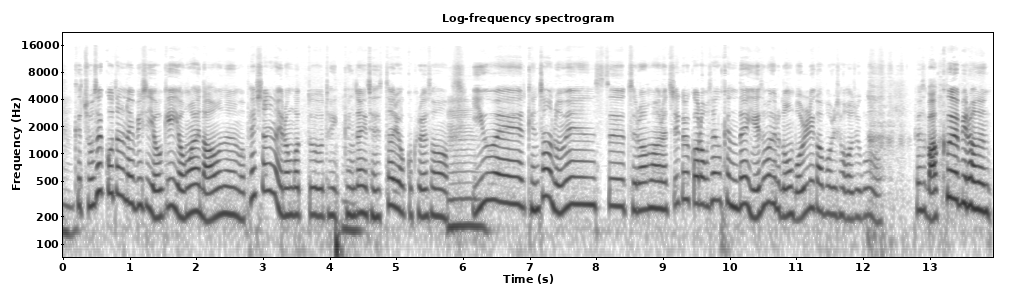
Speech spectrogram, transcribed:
음. 그 조셉 고든 레빗이 여기 영화에 나오는 뭐 패션이나 이런 것도 되게 굉장히 제 스타일이었고 그래서 음. 이후에 괜찮은 로맨스 드라마를 찍을 거라고 생각했는데 예상하기로 너무 멀리 가버리셔가지고 그래서 마크 웹이라는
